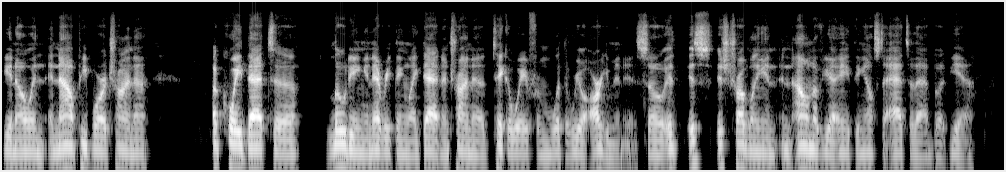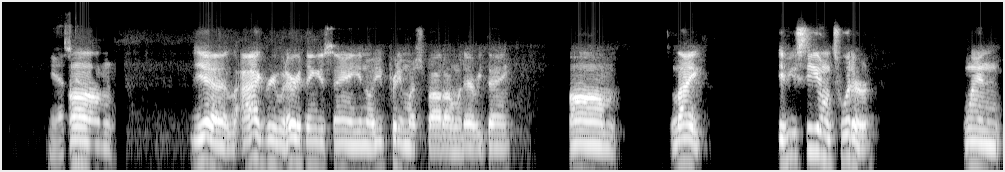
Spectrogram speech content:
You know, and and now people are trying to equate that to looting and everything like that and trying to take away from what the real argument is so it, it's it's troubling and, and i don't know if you have anything else to add to that but yeah yeah. Um. Yeah, I agree with everything you're saying. You know, you pretty much spot on with everything. Um, like if you see on Twitter when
